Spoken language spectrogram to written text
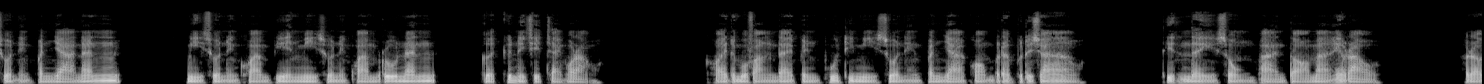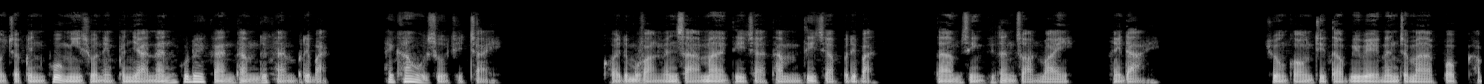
ส่วนแห่งปัญญานั้น มีส่วนแห่งความเพียรมีส่วนแห่งความรู้นั้น เกิดขึ้นในจิตใจของเรา ขอให้ท่านผู้ฟังได้เป็นผู้ที่มีส่วนแห่งปัญญาของพระพุทธเจ้า ที่ท่านได้ส่งผ่านต่อมาให้เรา เราจะเป็นผู้มีส่วนแห่งปัญญานั้นก็ด้วยการทำด้วยการปฏิบัติให้เข้าสู่จิตใจ ขอให้ท่านผู้ฟังนั้นสามารถที่จะทำที่จะปฏิบัติตามสิ่งที่ท่านสอนไว้ให้ได้ ช่วงของจิตวิเวกนั้นจะมาพบกับ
